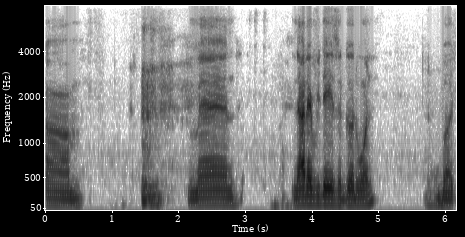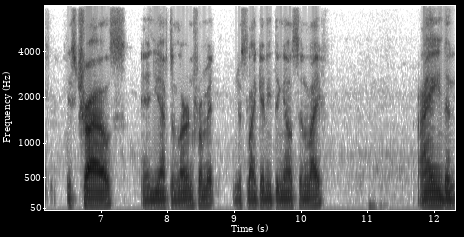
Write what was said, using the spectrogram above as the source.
Um, man, not every day is a good one, Mhm. but it's trials, and you have to learn from it, just like anything else in life. I ain't the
